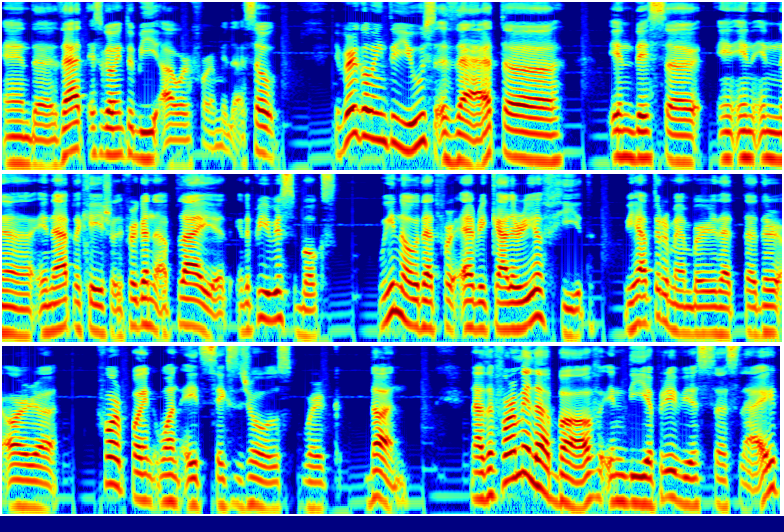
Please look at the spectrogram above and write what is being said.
And uh, that is going to be our formula. So, if we're going to use that uh, in this uh, in in in, uh, in application, if we're gonna apply it in the previous books, we know that for every calorie of heat, we have to remember that uh, there are uh, 4.186 joules work done. Now, the formula above in the previous uh, slide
